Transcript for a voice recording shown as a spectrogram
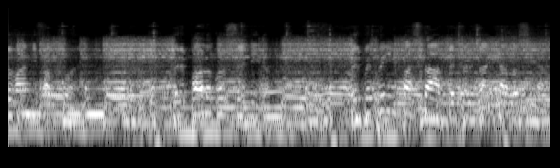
Giovanni Falcone, per Paolo Borsellino, per Peppino Impastato e per Giancarlo Siano.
